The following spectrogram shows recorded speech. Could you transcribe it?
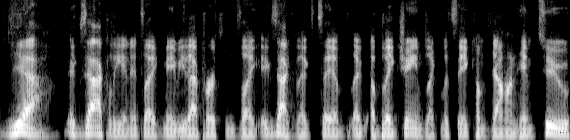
Yeah, exactly. And it's like maybe that person's like exactly like say a, like a Blake James, like let's say it comes down on him too.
